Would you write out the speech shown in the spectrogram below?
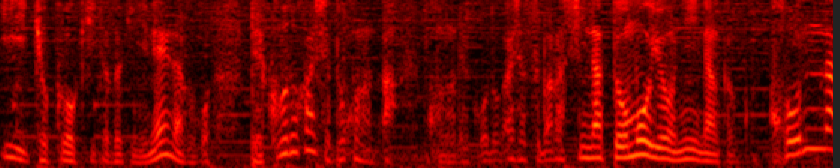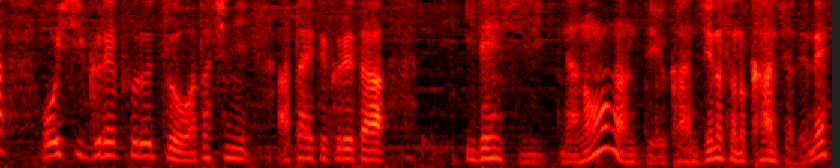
いい曲を聴いたときにねなんかこうレコード会社どこなんだ？あこのレコード会社素晴らしいなと思うようになんかこんな美味しいグレープフルーツを私に与えてくれた遺伝子なの？なんていう感じのその感謝でね。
